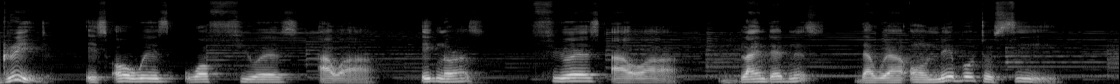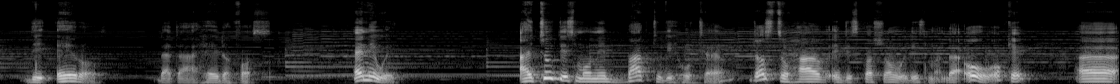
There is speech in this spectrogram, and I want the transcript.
Greed is always what fuels our ignorance, fuels our blindedness, that we are unable to see the errors that are ahead of us. Anyway, I took this money back to the hotel just to have a discussion with this man that, oh, okay, uh,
